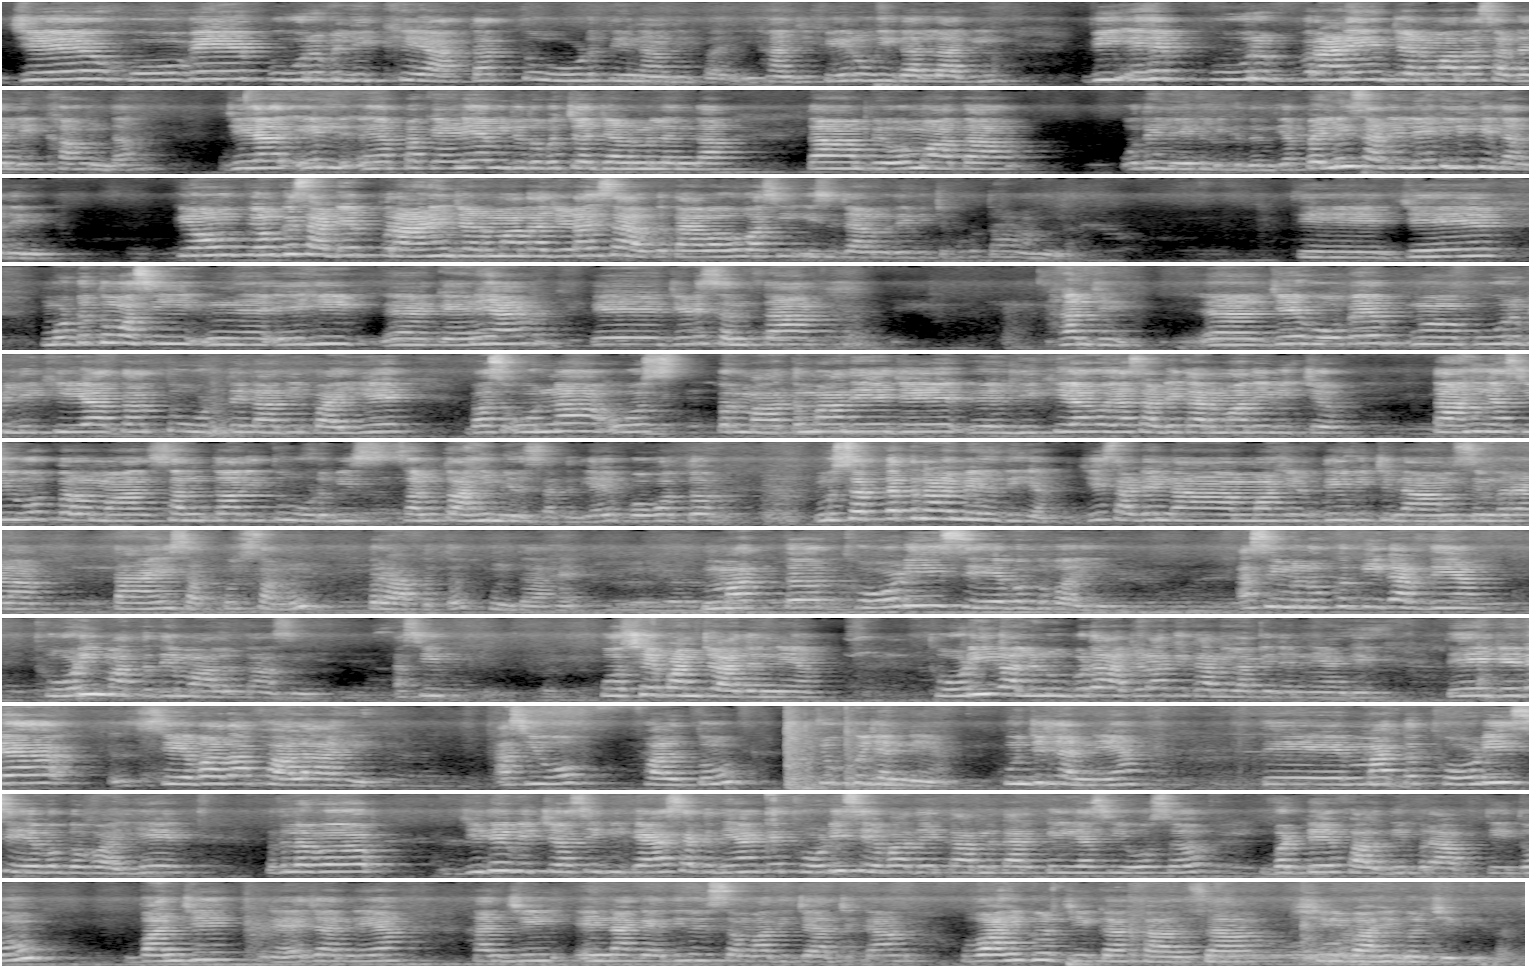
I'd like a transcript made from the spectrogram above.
ਜੇ ਹੋਵੇ ਪੂਰਬ ਲਿਖਿਆ ਤਾਂ ਧੂੜ ਤਿਨਾਂ ਦੀ ਪਾਈ। ਹਾਂਜੀ ਫਿਰ ਉਹੀ ਗੱਲ ਆ ਗਈ ਵੀ ਇਹ ਪੂਰਬ ਪੁਰਾਣੇ ਜਨਮਾਂ ਦਾ ਸਾਡਾ ਲੇਖਾ ਹੁੰਦਾ। ਜੇ ਇਹ ਆਪਾਂ ਕਹਿੰਦੇ ਆ ਵੀ ਜਦੋਂ ਬੱਚਾ ਜਨਮ ਲੈਂਦਾ ਤਾਂ ਬਿਓ ਮਾਤਾ ਉਹਦੇ ਲੇਖ ਲਿਖ ਦਿੰਦੀ ਆ। ਪਹਿਲਾਂ ਹੀ ਸਾਡੇ ਲੇਖ ਲਿਖੇ ਜਾਂਦੇ ਨੇ। ਕਿਉਂ? ਕਿਉਂਕਿ ਸਾਡੇ ਪੁਰਾਣੇ ਜਨਮਾਂ ਦਾ ਜਿਹੜਾ ਹਿਸਾਬ ਕਿਤਾਬ ਆ ਉਹ ਅਸੀਂ ਇਸ ਜਨਮ ਦੇ ਵਿੱਚ ਭੁਗਤਾਉਣਾ ਹੁੰਦਾ। ਤੇ ਜੇ ਮੁੱਢ ਤੋਂ ਅਸੀਂ ਇਹੀ ਅਹ, ਕਹਿੰਦੇ ਆ ਕਿ ਜਿਹੜੇ ਸੰਤਾਂ ਹਾਂਜੀ। ਜੇ ਹੋਵੇ ਪੂਰਬ ਲਿਖੀ ਆ ਤਾਂ ਧੂੜ ਤੇ ਨਾ ਦੀ ਪਾਈਏ। ਬਸ ਉਹਨਾਂ, ਉਸ ਪਰਮਾਤਮਾ ਦੇ ਜੇ ਲਿਖਿਆ ਹੋਇਆ ਸਾਡੇ ਕਰਮਾਂ ਦੇ ਵਿੱਚ, ਤਾਂ ਹੀ ਅਸੀਂ ਉਹ ਪਰਮਾ, ਸੰਤਾਂ ਦੀ ਧੂੜ ਵੀ ਸਾਨੂੰ ਤਾਂ ਹੀ ਮਿਲ ਸਕਦੀ ਹੈ ਇਹ ਬਹੁਤ ਮੁਸੱਕਤ ਨਾਲ ਮਿਲਦੀ ਆ। ਜੇ ਸਾਡੇ ਨਾਮ, ਹਿਰਦੇ ਵਿੱਚ ਨਾਮ ਸਿਮਰਨਾ ਤਾਂ ਹੀ ਸਭ ਕੁਝ ਸਾਨੂੰ ਪ੍ਰਾਪਤ ਹੁੰਦਾ ਹੈ। ਮਤ ਥੋੜੀ ਸੇਵ ਗਵਾਈ ਅਸੀਂ ਮਨੁੱਖ ਕੀ ਕਰਦੇ ਆ? ਥੋੜੀ ਮਤ ਦੇ ਮਾਲਕਾਂ ਅਸੀਂ। ਅਸੀਂ ਕੋਸ਼ੇ ਪੰਚ ਆ ਜੰਨੇ ਆ। ਥੋੜੀ ਗੱਲ ਨੂੰ ਬੜਾ ਚੜਾ ਕੇ ਕਰਨ ਲੱਗ ਜੰਨੇ ਆਗੇ। ਤੇ ਜਿਹੜਾ ਸੇਵਾ ਦਾ ਫਲ ਆ ਇਹ, ਅਸੀਂ ਉਹ ਫਲ ਤੋਂ ਚੁੱਕ ਜੰਨੇ ਆ, ਖੁੰਝ ਜੰਨੇ ਆ। ਤੇ ਮਤ ਥੋੜੀ ਸੇਵ ਗਵਾਈਏ। ਮਤਲਬ ਜਿਹਦੇ ਵਿੱਚ ਅਸੀਂ ਕੀ ਕਹਿ ਸਕਦੇ ਹਾਂ ਕਿ ਥੋੜੀ ਸੇਵਾ ਦੇ ਕਾਰਨ ਕਰਕੇ ਹੀ ਅਸੀਂ ਉਸ ਵੱਡੇ ਫਲ ਦੀ ਪ੍ਰਾਪਤੀ ਤੋਂ ਵਾਂਝੇ ਰਹਿ ਜਾਂਦੇ ਆ। ਹਾਂਜੀ, ਇੰਨਾ ਕਹਿਦੀ ਹੋਈ ਸਮਾਂ ਦੀ ਜਾਚਕਾਂ ਵਾਹਿਗੁਰੂ ਜੀ ਕਾ ਖਾਲਸਾ, ਸ੍ਰੀ ਵਾਹਿਗੁਰੂ ਜੀ ਕੀ ਫਤਿਹ।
